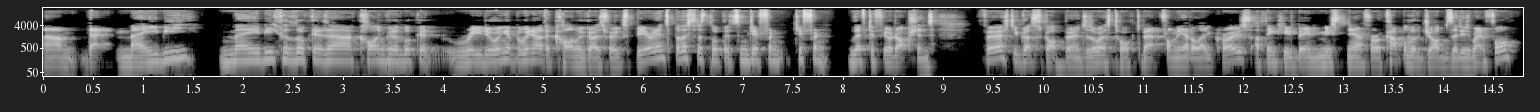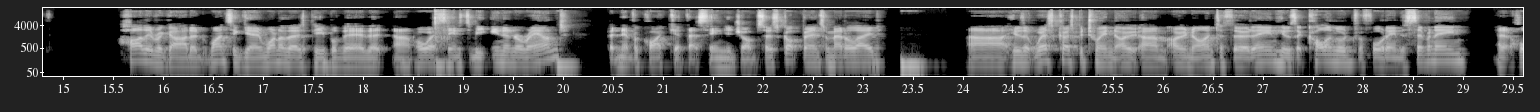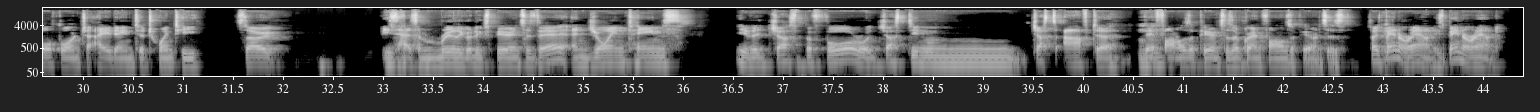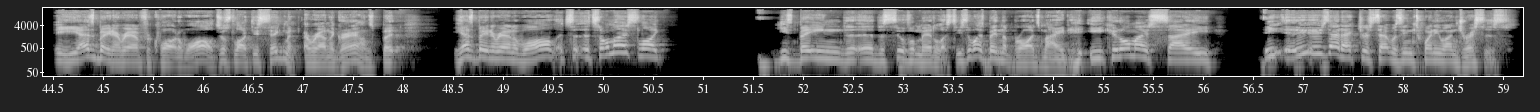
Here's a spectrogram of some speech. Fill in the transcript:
um, that maybe maybe could look at uh, could look at redoing it. But we know that Collingwood goes for experience. But let's just look at some different different left of field options. First, you've got Scott Burns, as always talked about from the Adelaide Crows. I think he's been missed now for a couple of jobs that he's went for. Highly regarded. Once again, one of those people there that um, always seems to be in and around, but never quite get that senior job. So Scott Burns from Adelaide. Uh, he was at West Coast between um, 09 to 13. He was at Collingwood for 14 to 17 and at Hawthorn to 18 to 20. So he's had some really good experiences there and joined teams either just before or just in just after mm-hmm. their finals appearances or grand finals appearances. So he's been around. He's been around. He has been around for quite a while, just like this segment around the grounds. But he has been around a while. It's it's almost like he's been the the silver medalist. He's always been the bridesmaid. He, he could almost say, he, who's that actress that was in Twenty One Dresses?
